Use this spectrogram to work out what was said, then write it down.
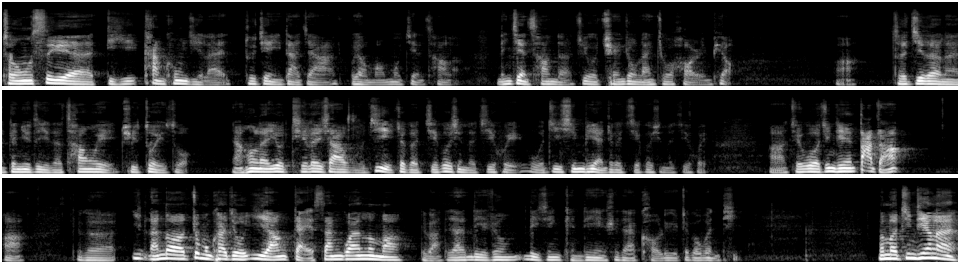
从四月底看空以来，都建议大家不要盲目建仓了。能建仓的只有权重蓝筹好人票，啊，择机的呢，根据自己的仓位去做一做，然后呢，又提了一下五 G 这个结构性的机会，五 G 芯片这个结构性的机会，啊，结果今天大涨，啊，这个一难道这么快就一阳改三观了吗？对吧？大家内中内心肯定是在考虑这个问题。那么今天呢，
